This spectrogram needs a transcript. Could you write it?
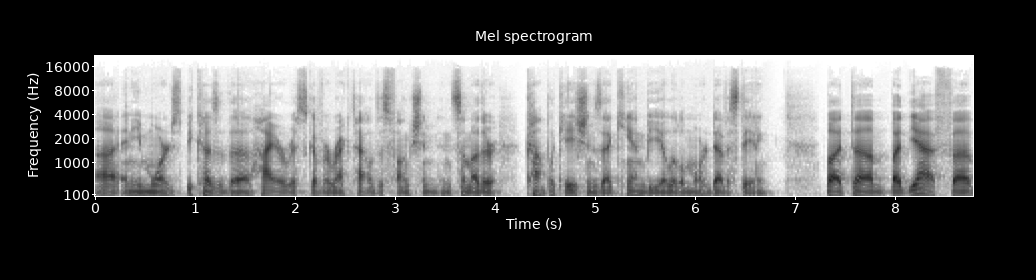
uh, anymore just because of the higher risk of erectile dysfunction and some other complications that can be a little more devastating. But uh, but yeah, if uh,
